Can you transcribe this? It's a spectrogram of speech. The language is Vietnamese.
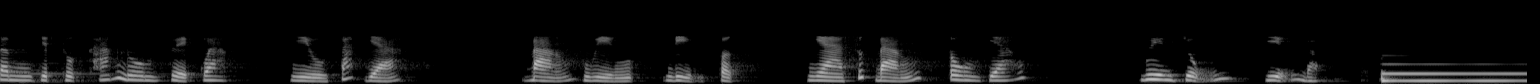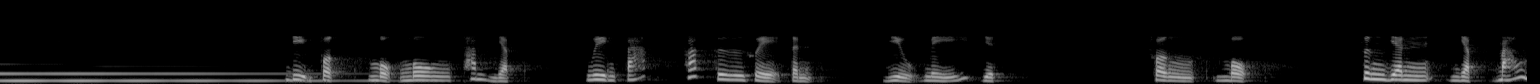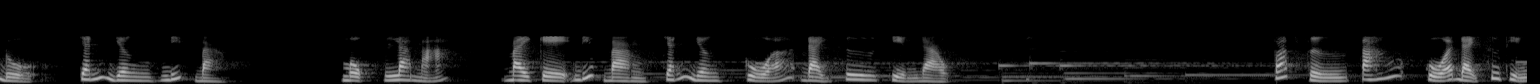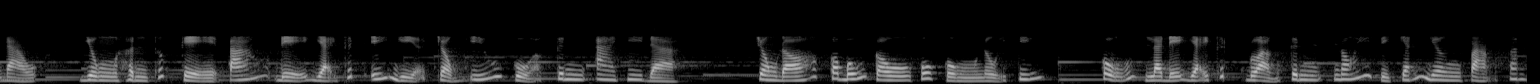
Tâm Dịch thuật Hán Nôm Huệ Quang, nhiều tác giả. Bản nguyện niệm Phật, nhà xuất bản tôn giáo. Nguyên chủng diễn đọc. Niệm Phật một môn thâm nhập, nguyên tác Pháp Sư Huệ Tịnh, Diệu Mỹ Dịch. Phần 1 xưng danh nhập báo độ chánh nhân niết bàn. Một la mã, bài kệ niết bàn chánh nhân của đại sư thiện đạo. Pháp sự tán của đại sư thiện đạo dùng hình thức kệ tán để giải thích ý nghĩa trọng yếu của kinh a di đà. Trong đó có bốn câu vô cùng nổi tiếng cũng là để giải thích đoạn kinh nói về chánh nhân vạn sanh.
